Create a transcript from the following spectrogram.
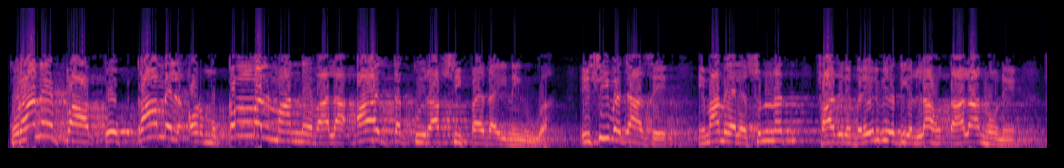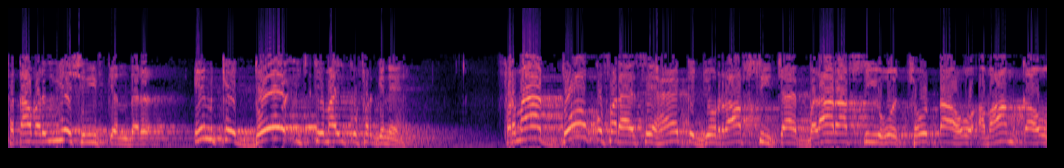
قرآن پاک کو کامل اور مکمل ماننے والا آج تک کوئی رافسی پیدا ہی نہیں ہوا۔ اسی وجہ سے امام علیہ سنت فاضل بریلوی رضی اللہ تعالیٰ عنہ نے فتح رضویہ شریف کے اندر ان کے دو اجتماعی کفر گنے ہیں۔ فرمایا دو کفر ایسے ہیں کہ جو رافسی چاہے بڑا رافسی ہو، چھوٹا ہو، عوام کا ہو،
